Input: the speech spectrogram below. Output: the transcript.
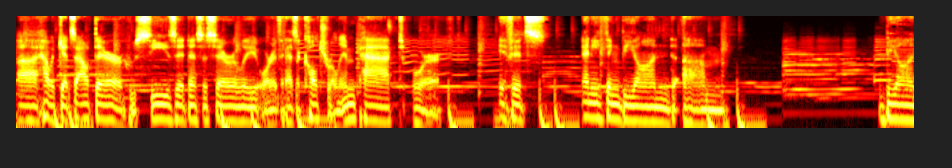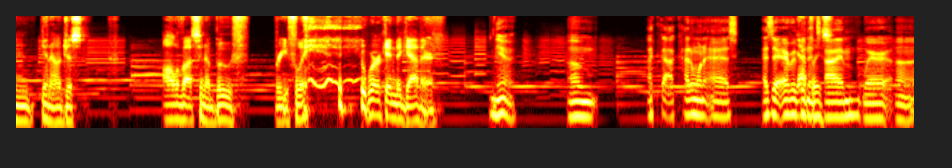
uh, how it gets out there, or who sees it necessarily, or if it has a cultural impact, or if it's anything beyond um, beyond you know just all of us in a booth briefly working together. yeah. Um, I, kind of want to ask: Has there ever Yeah, been please. a time where uh,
